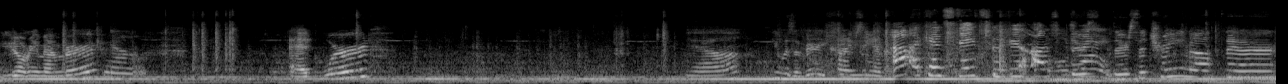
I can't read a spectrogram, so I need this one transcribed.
You don't remember? No. Edward? Yeah, he was a very kind man. Ah, I can stay to the Oh, there's train. there's the train out there.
